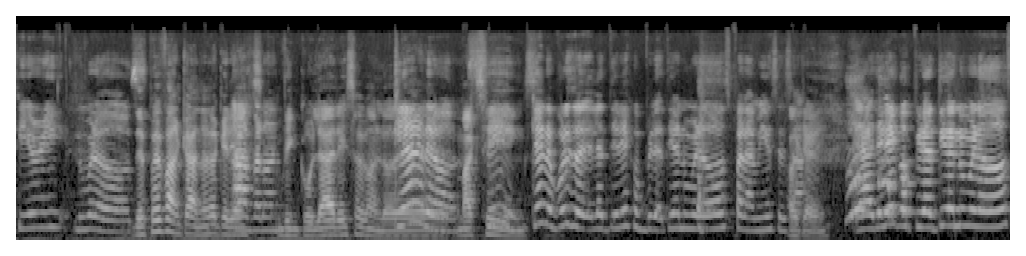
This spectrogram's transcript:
Theory número 2. Después Banca, ¿no lo querías Ah, vincular eso con lo de Max sí, Higgins? claro, por eso la teoría conspirativa número 2 para mí es esa. La teoría conspirativa número 2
